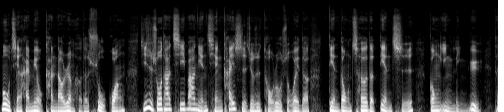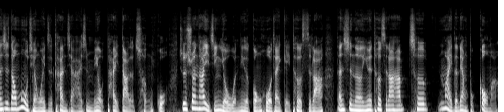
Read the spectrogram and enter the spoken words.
目前还没有看到任何的曙光。即使说它七八年前开始就是投入所谓的电动车的电池供应领域，但是到目前为止看起来还是没有太大的成果。就是虽然它已经有稳定的供货在给特斯拉，但是呢，因为特斯拉它车卖的量不够嘛，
